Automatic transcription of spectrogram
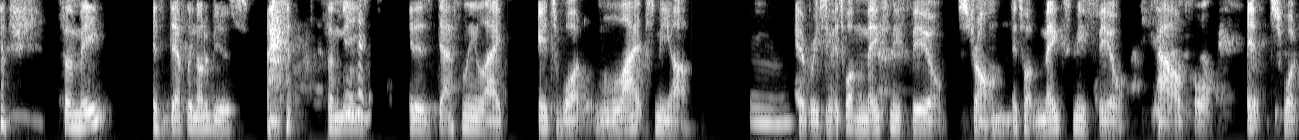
for me, it's definitely not abuse. for me, it is definitely like it's what lights me up mm. every single. It's what makes me feel strong. It's what makes me feel powerful. It's what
